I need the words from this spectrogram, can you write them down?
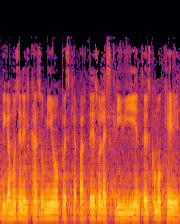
digamos en el caso mío, pues que aparte de eso la escribí, entonces como que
